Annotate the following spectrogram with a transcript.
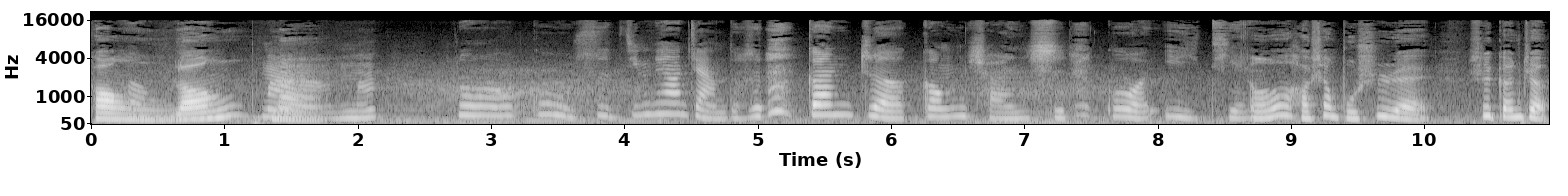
恐龙妈妈说故事。今天要讲的是跟着工程师过一天。哦，好像不是诶，是跟着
